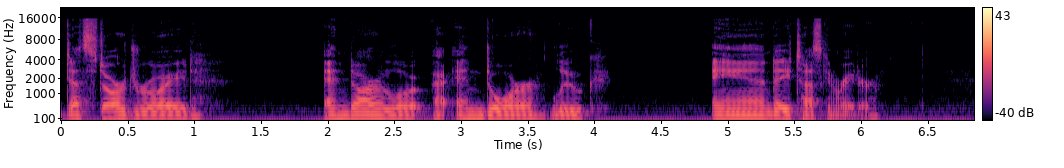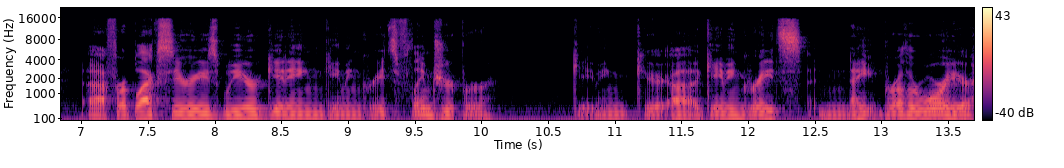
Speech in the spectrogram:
Death Star Droid, Endar, uh, Endor Luke, and a Tusken Raider. Uh, for Black Series, we are getting Gaming Greats Flame Trooper, Gaming uh, Gaming Greats Knight Brother Warrior,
